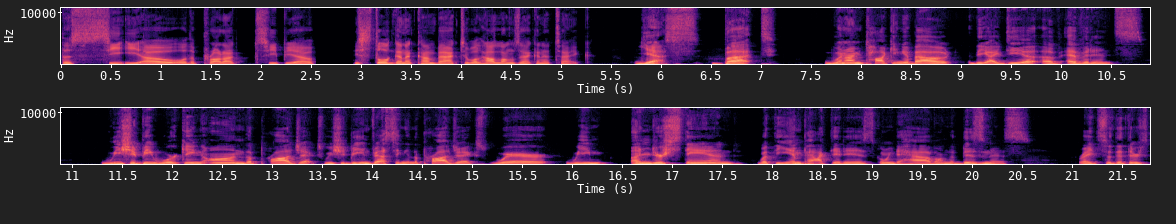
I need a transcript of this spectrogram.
the CEO or the product CPO is still going to come back to, well, how long is that going to take? Yes. But when I'm talking about the idea of evidence, we should be working on the projects. We should be investing in the projects where we understand what the impact it is going to have on the business, right? So that there's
